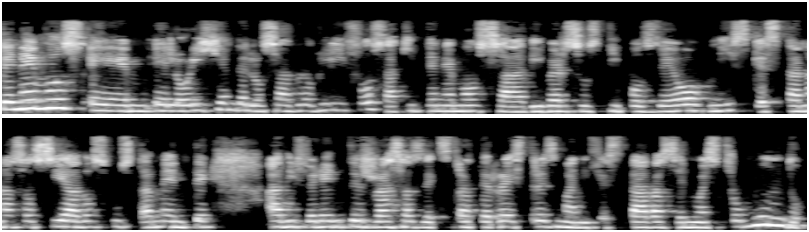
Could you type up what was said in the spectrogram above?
Tenemos eh, el origen de los agroglifos. Aquí tenemos a diversos tipos de ovnis que están asociados justamente a diferentes razas de extraterrestres manifestadas en nuestro mundo.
